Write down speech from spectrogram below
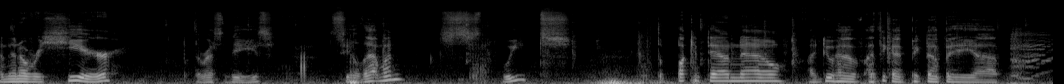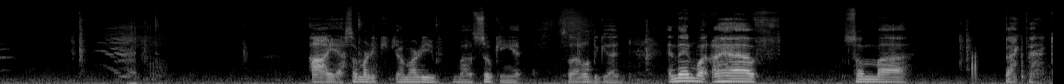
And then over here, put the rest of these. Seal that one. Sweet. Put the bucket down now. I do have... I think I picked up a... Uh... Ah, yes. I'm already, I'm already uh, soaking it. So that'll be good. And then what? I have some uh, backpack.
